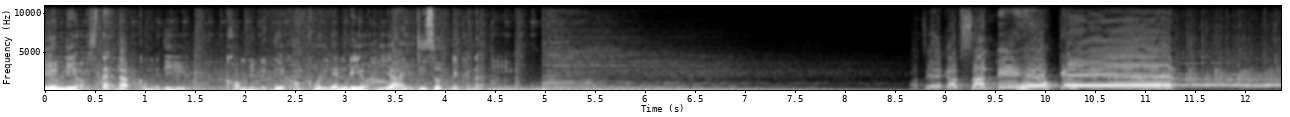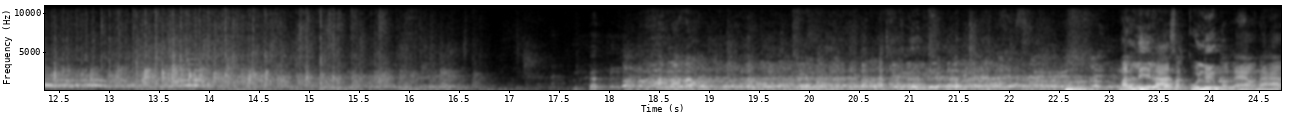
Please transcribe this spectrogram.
ยืนเดี่ยว Stand Up Comedy community ของคนเล่นเดี่ยวที่ใหญ่ที่สุดในขณะนี้ ขอเสียงกับซันนี่ Hellgate มันลีลาสักกูลืมหมดแล้วนะฮะ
